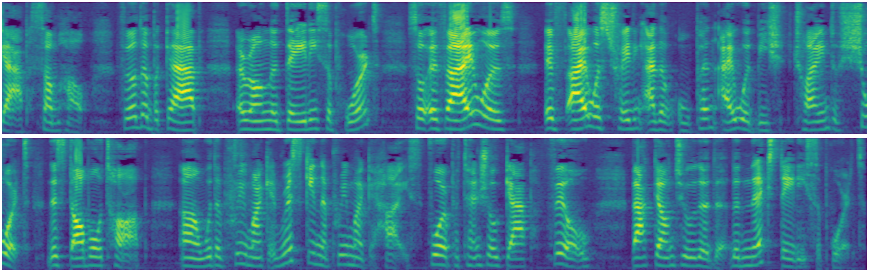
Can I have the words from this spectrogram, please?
gap somehow, fill the gap around the daily support. So if I was if I was trading at the open, I would be trying to short this double top uh, with a pre-market, risking the pre-market highs for a potential gap fill back down to the, the, the next daily support.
